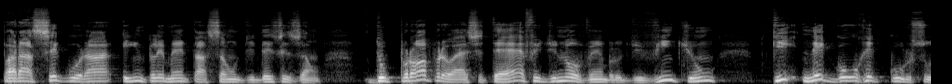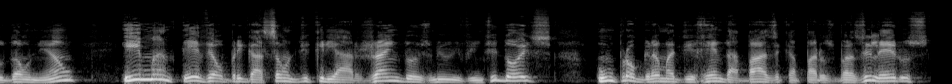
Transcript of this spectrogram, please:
para assegurar implementação de decisão do próprio STF de novembro de 21, que negou o recurso da União e manteve a obrigação de criar já em 2022 um programa de renda básica para os brasileiros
